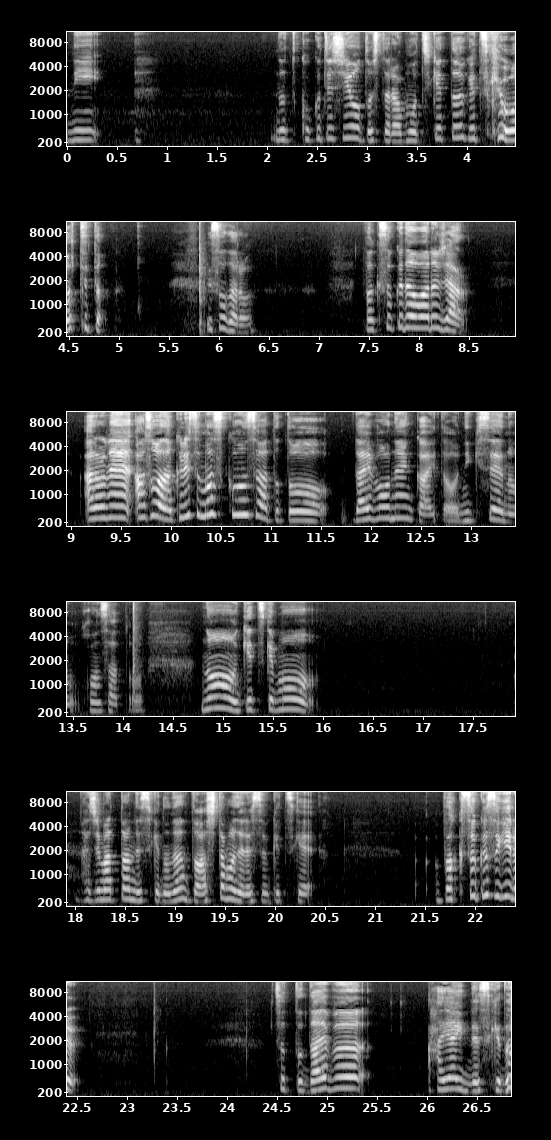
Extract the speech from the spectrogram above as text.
にの告知しようとしたらもうチケット受付終わってた。嘘だろ？爆速で終わるじゃん。あのねあそうだクリスマスコンサートと大忘年会と2期生のコンサートの受付も始まったんですけどなんと明日までです受付。爆速すぎる。ちょっとだいぶ早いんですけど。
